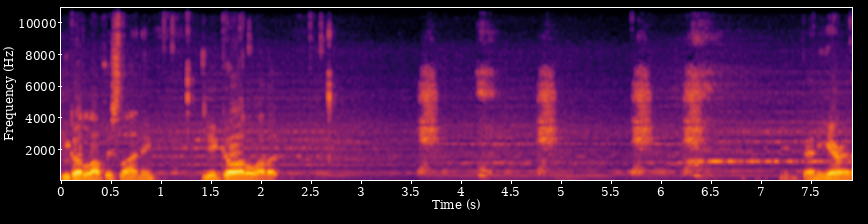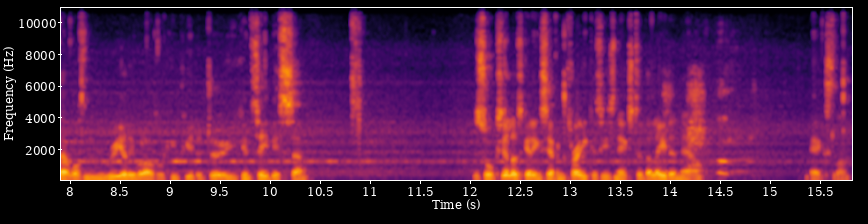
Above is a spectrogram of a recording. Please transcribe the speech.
You gotta love this lightning. You gotta love it. Vaniera, that wasn't really what I was looking for you to do. You can see this um, this Auxilia's getting 7-3 because he's next to the leader now. Excellent.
